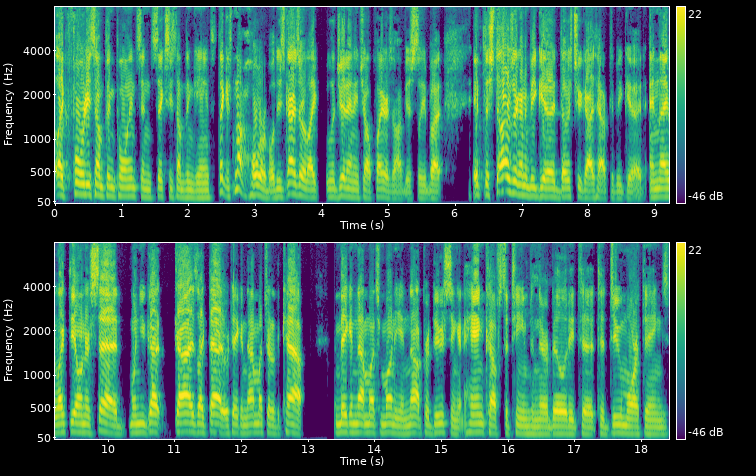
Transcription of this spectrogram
like forty something points and sixty something games. Like it's not horrible. These guys are like legit NHL players, obviously, but if the stars are going to be good, those two guys have to be good. And they, like the owner said, when you got guys like that who are taking that much out of the cap and making that much money and not producing, it handcuffs the teams and their ability to to do more things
